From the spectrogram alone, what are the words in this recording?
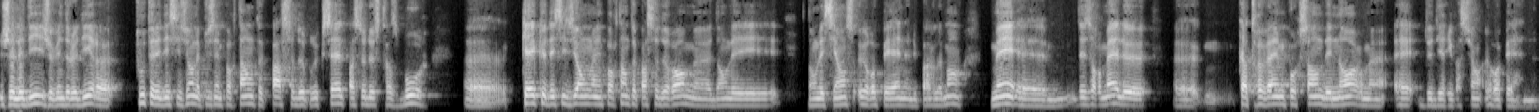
je l'ai dit, je viens de le dire, toutes les décisions les plus importantes passent de Bruxelles, passent de Strasbourg. Euh, quelques décisions importantes passent de Rome euh, dans les dans les séances européennes du Parlement, mais euh, désormais le 80% des normes est de dérivation européenne.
